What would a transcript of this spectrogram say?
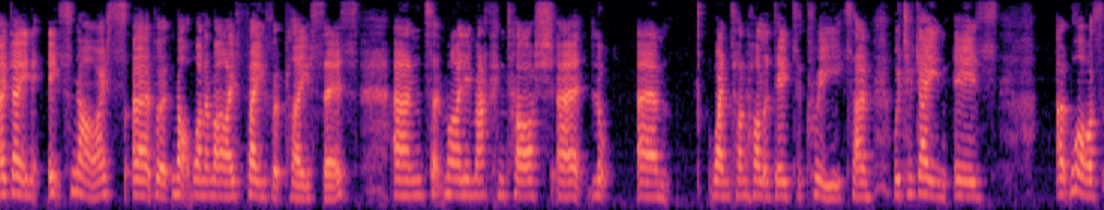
again it's nice uh, but not one of my favourite places. And Miley Mackintosh uh, look, um, went on holiday to Crete um, which again is uh, was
